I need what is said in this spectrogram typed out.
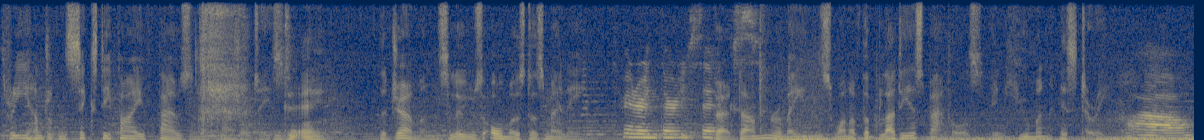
365,000 casualties. Dang. The Germans lose almost as many. 336. Verdun remains one of the bloodiest battles in human history. Wow.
